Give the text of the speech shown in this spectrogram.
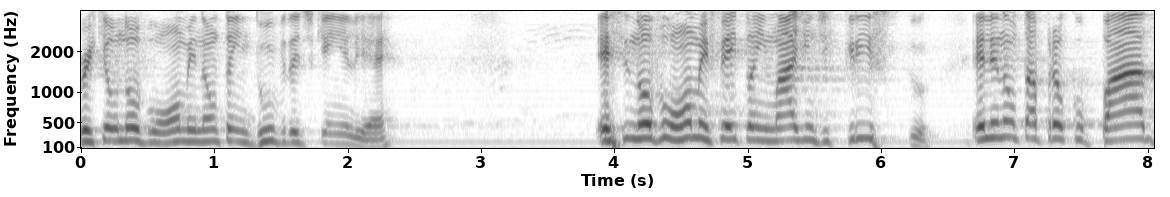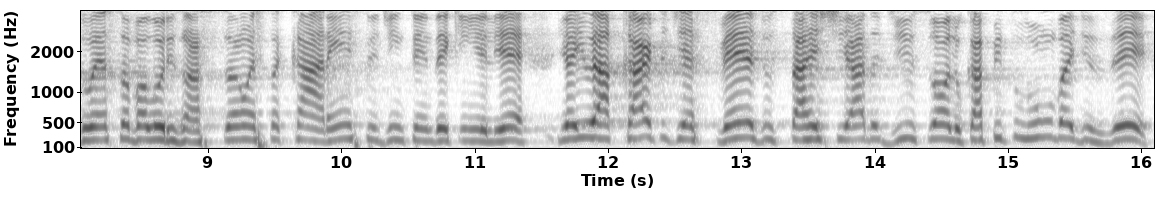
porque o novo homem não tem dúvida de quem ele é. Esse novo homem feito à imagem de Cristo, ele não está preocupado essa valorização, essa carência de entender quem ele é. E aí a carta de Efésios está recheada disso. Olha, o capítulo 1 vai dizer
